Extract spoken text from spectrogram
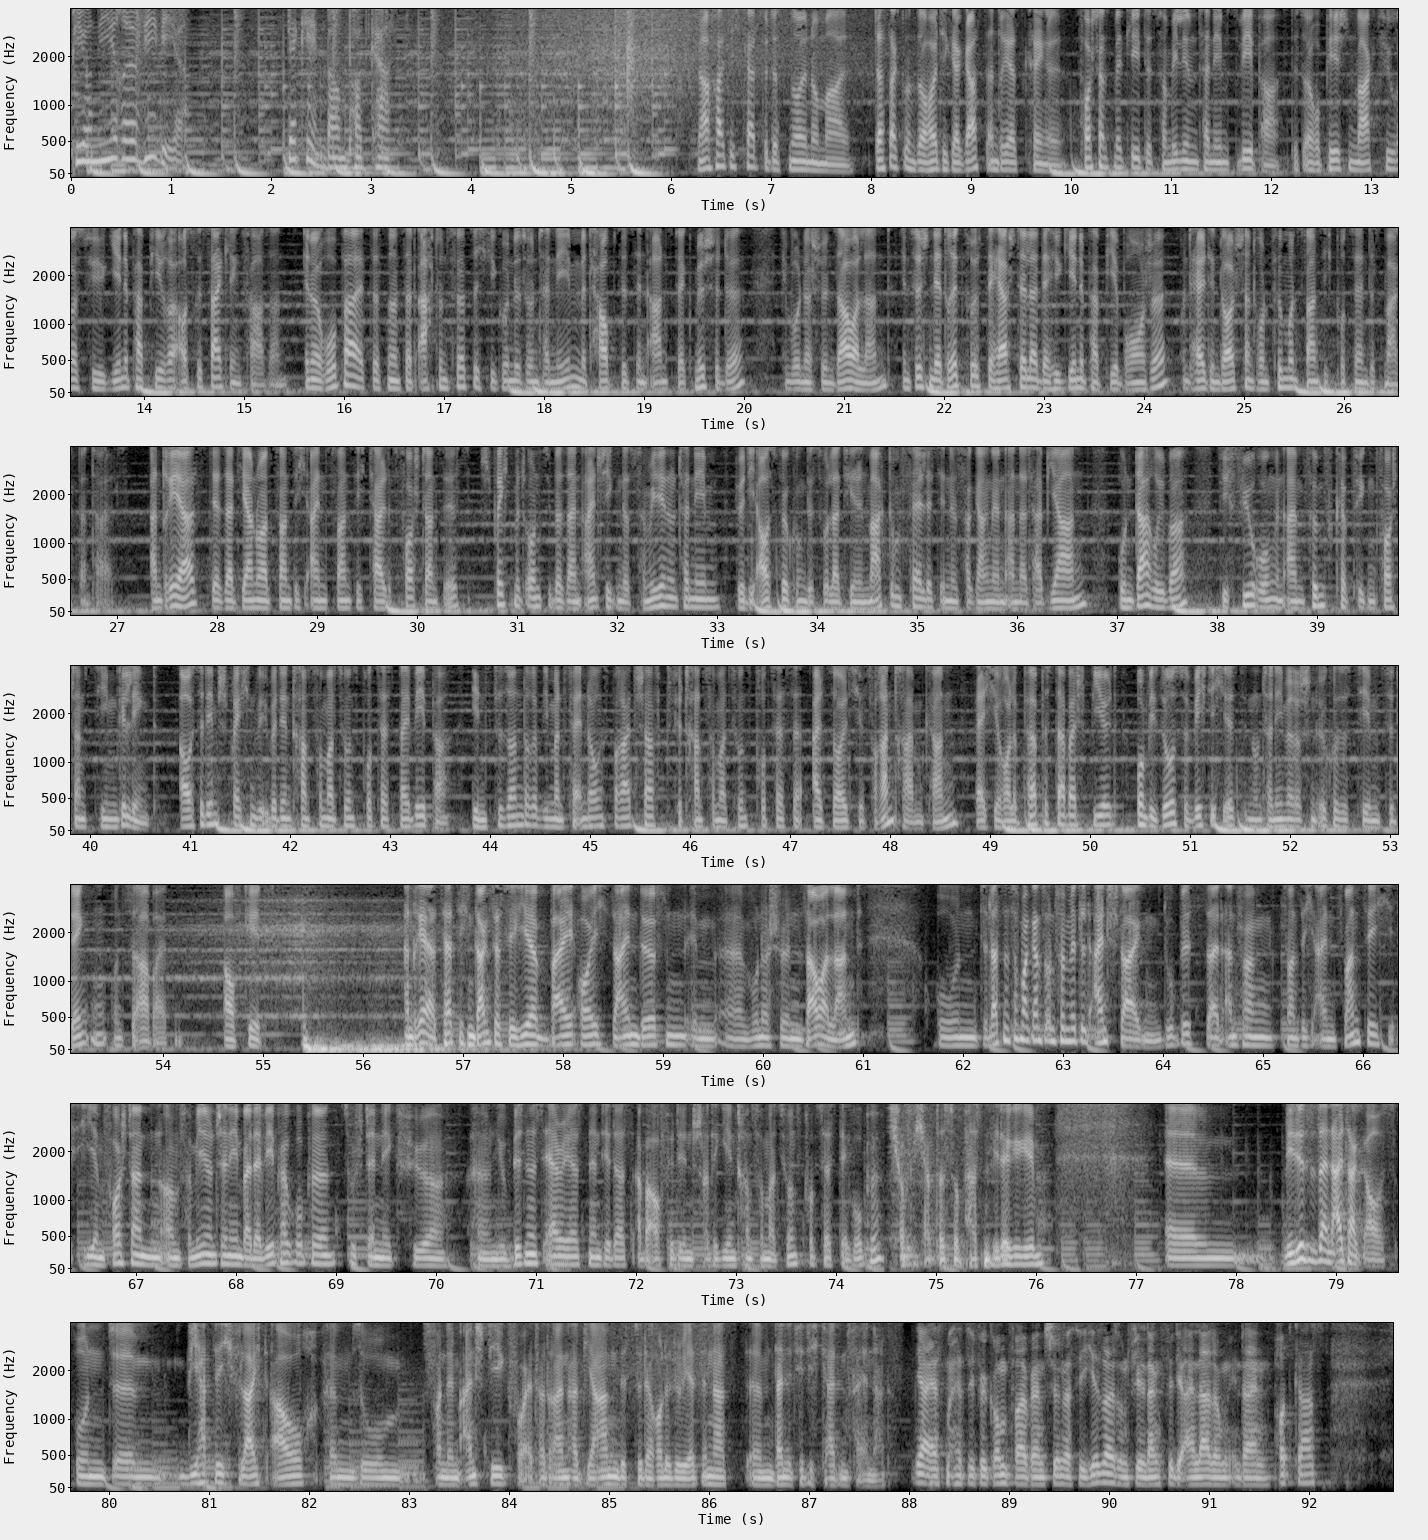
Pioniere wie wir. Der Kehnbaum Podcast. Nachhaltigkeit wird das neue Normal. Das sagt unser heutiger Gast Andreas Krängel, Vorstandsmitglied des Familienunternehmens WEPA, des europäischen Marktführers für Hygienepapiere aus Recyclingfasern. In Europa ist das 1948 gegründete Unternehmen mit Hauptsitz in Arnsberg-Mischede im wunderschönen Sauerland inzwischen der drittgrößte Hersteller der Hygienepapierbranche und hält in Deutschland rund 25 Prozent des Marktanteils. Andreas, der seit Januar 2021 Teil des Vorstands ist, spricht mit uns über seinen Einstieg in das Familienunternehmen, über die Auswirkungen des volatilen Marktumfeldes in den vergangenen anderthalb Jahren und darüber, wie Führung in einem fünfköpfigen Vorstandsteam gelingt. Außerdem sprechen wir über den Transformationsprozess bei WEPA, insbesondere wie man Veränderungsbereitschaft für Transformationsprozesse als solche vorantreiben kann, welche Rolle Purpose dabei spielt und wieso es so wichtig ist, in unternehmerischen Ökosystemen zu denken und zu arbeiten. Auf geht's! Andreas, herzlichen Dank, dass wir hier bei euch sein dürfen im äh, wunderschönen Sauerland. Und lass uns doch mal ganz unvermittelt einsteigen. Du bist seit Anfang 2021 hier im Vorstand in eurem Familienunternehmen bei der WEPA-Gruppe, zuständig für äh, New Business Areas, nennt ihr das, aber auch für den Strategie- und Transformationsprozess der Gruppe. Ich hoffe, ich habe das so passend wiedergegeben. Ähm, wie sieht so dein Alltag aus und ähm, wie hat sich vielleicht auch ähm, so von dem Einstieg vor etwa dreieinhalb Jahren bis zu der Rolle, die du jetzt in hast, ähm, deine Tätigkeiten verändert? Ja, erstmal herzlich willkommen, Fabian. Schön, dass ihr hier seid und vielen Dank für die Einladung in deinen Podcast.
